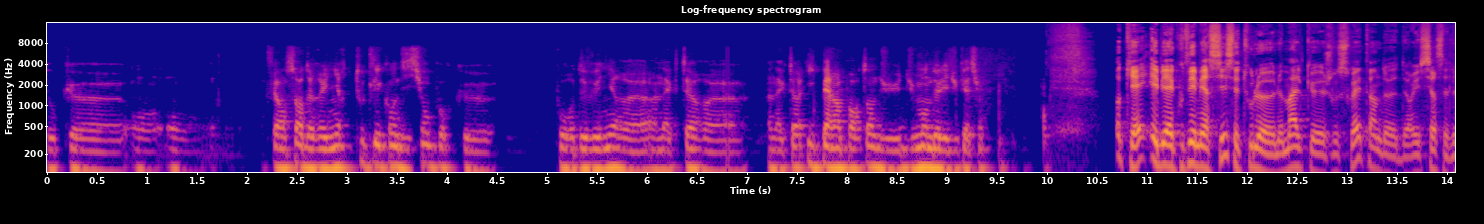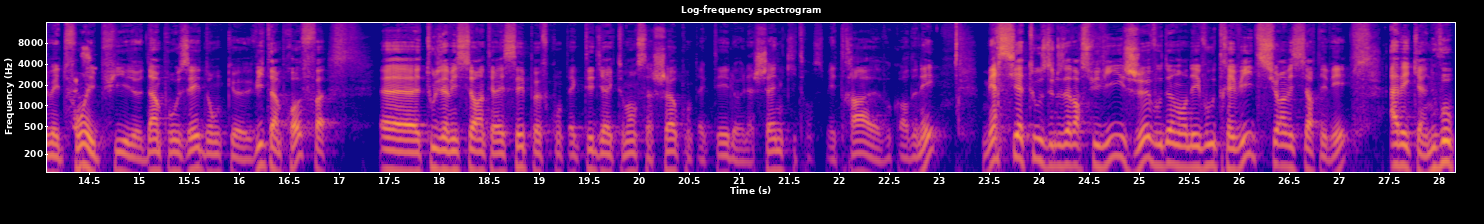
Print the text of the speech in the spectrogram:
Donc, euh, on, fait en sorte de réunir toutes les conditions pour, que, pour devenir un acteur, un acteur hyper important du, monde de l'éducation. Ok, eh bien écoutez, merci, c'est tout le, mal que je vous souhaite hein, de, réussir cette levée de fonds et puis d'imposer donc vite un prof. Euh, tous les investisseurs intéressés peuvent contacter directement Sacha ou contacter la chaîne qui transmettra euh, vos coordonnées. Merci à tous de nous avoir suivis. Je vous donne rendez-vous très vite sur Investisseur TV avec un nouveau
